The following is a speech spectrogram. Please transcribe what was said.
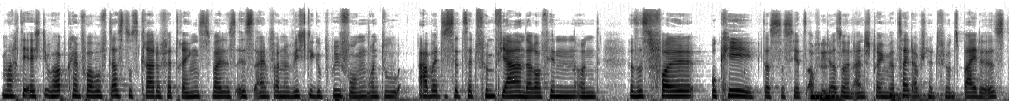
mache dir echt überhaupt keinen Vorwurf, dass du es gerade verdrängst, weil es ist einfach eine wichtige Prüfung und du arbeitest jetzt seit fünf Jahren darauf hin und es ist voll okay, dass das jetzt auch mhm. wieder so ein anstrengender Zeitabschnitt für uns beide ist.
